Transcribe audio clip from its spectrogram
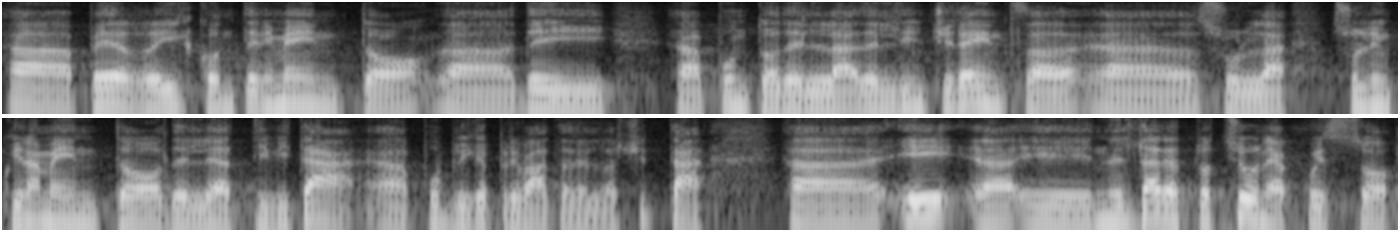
uh, per il contenimento uh, dell'incidenza sul, sull'inquinamento delle attività pubbliche e private della città e, nel dare attuazione a questo,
